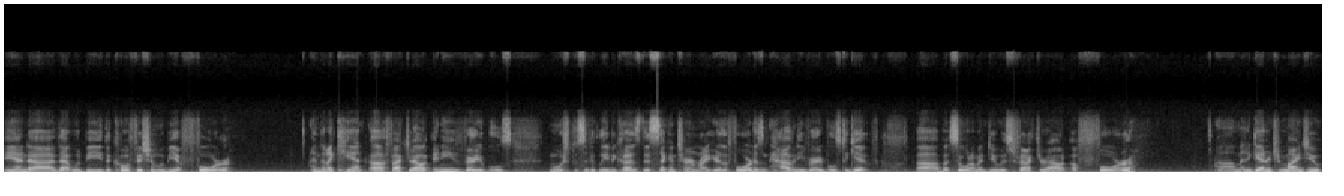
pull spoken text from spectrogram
and uh, that would be, the coefficient would be a 4, and then I can't uh, factor out any variables, more specifically because this second term right here, the 4, doesn't have any variables to give. Uh, but so what I'm going to do is factor out a 4. Um, and again, to remind you,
